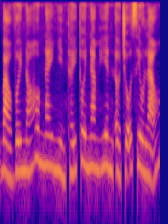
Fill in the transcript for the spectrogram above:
bảo với nó hôm nay nhìn thấy Thôi Nam Hiên ở chỗ diêu lão.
